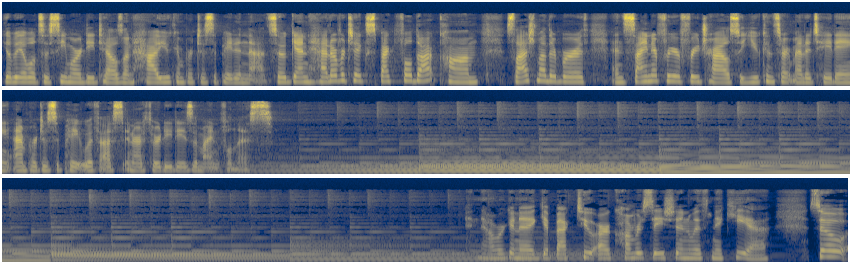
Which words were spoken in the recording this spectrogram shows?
you'll be able to see more details on how you can participate in that. So again, head over to expectful.com slash motherbirth and sign up for your free trial so you can start meditating and participate with us in our 30 days of mindfulness. We're going to get back to our conversation with Nikia. So,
